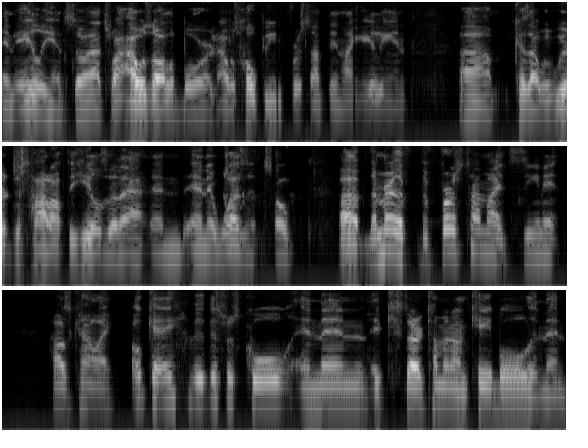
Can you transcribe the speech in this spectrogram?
and Alien. So that's why I was all aboard. I was hoping for something like Alien because um, I was, we were just hot off the heels of that, and and it wasn't. So uh, I remember the, the first time I'd seen it. I was kind of like, okay, th- this was cool, and then it started coming on cable, and then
